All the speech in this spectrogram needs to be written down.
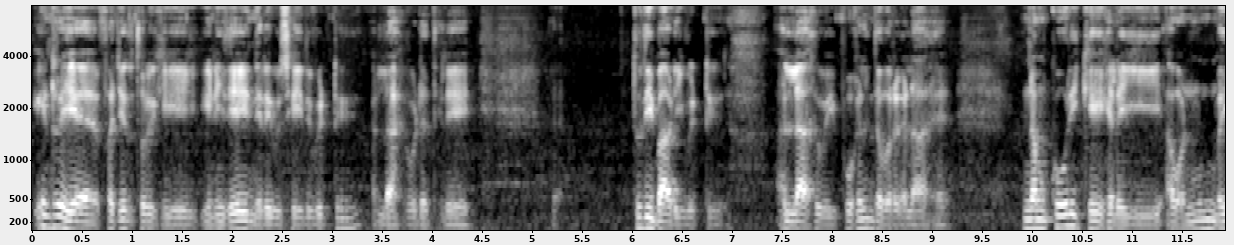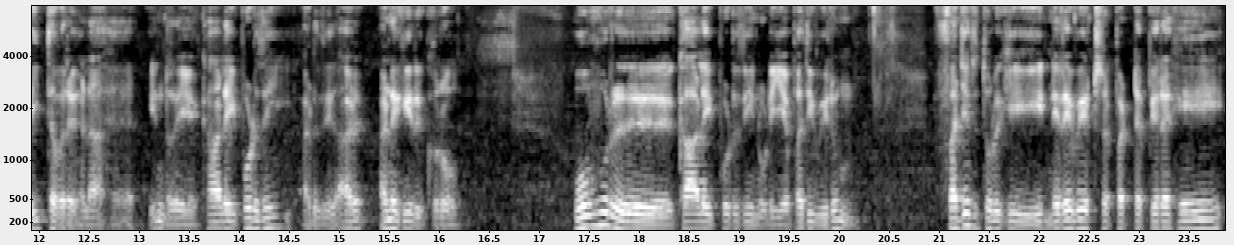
இன்றைய ஃபஜர் தொழுகையை இனிதே நிறைவு செய்துவிட்டு அல்லாஹ்விடத்திலே துதிபாடிவிட்டு அல்லாஹுவை புகழ்ந்தவர்களாக நம் கோரிக்கைகளை அவன் முன் வைத்தவர்களாக இன்றைய காலை பொழுதை அடுத்து அ- அணுகியிருக்கிறோம். ஒவ்வொரு காலை பொழுதினுடைய பதிவிலும் ஃபஜர் தொழுகை நிறைவேற்றப்பட்ட பிறகே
